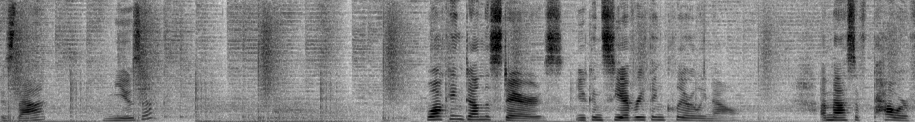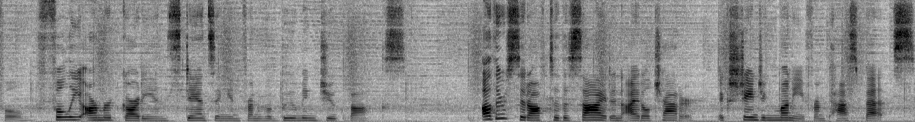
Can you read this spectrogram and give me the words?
Is that music? Walking down the stairs, you can see everything clearly now. A mass of powerful, fully armored guardians dancing in front of a booming jukebox. Others sit off to the side and idle chatter, exchanging money from past bets.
